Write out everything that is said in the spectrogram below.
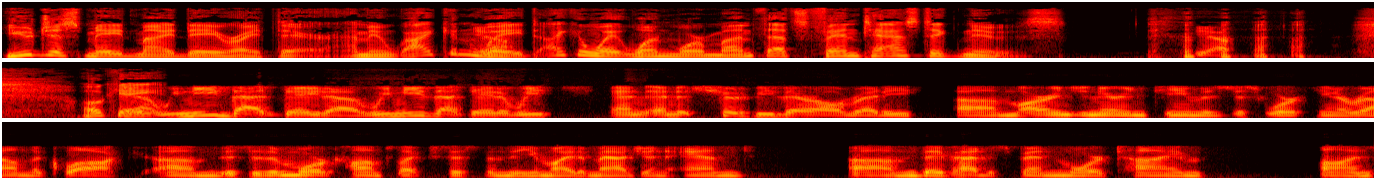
You just made my day right there. I mean, I can yeah. wait. I can wait one more month. That's fantastic news. Yeah. okay. Yeah, we need that data. We need that data. We and and it should be there already. Um, our engineering team is just working around the clock. Um, this is a more complex system than you might imagine, and um, they've had to spend more time on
